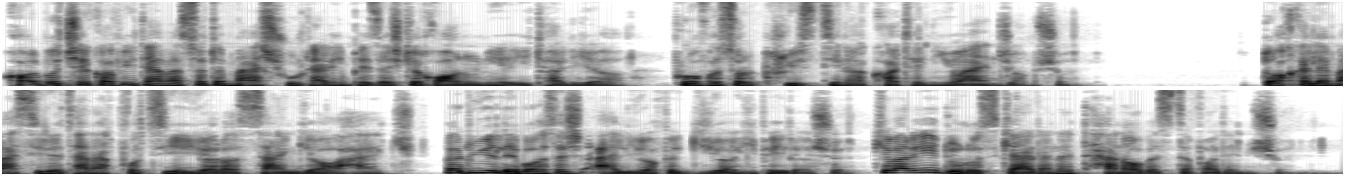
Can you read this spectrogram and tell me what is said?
کالبو چکافی توسط مشهورترین پزشک قانونی ایتالیا پروفسور کریستینا کاتنیو انجام شد داخل مسیر تنفسی یارا سنگ آهک و روی لباسش الیاف گیاهی پیدا شد که برای درست کردن تناب استفاده می‌شد.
